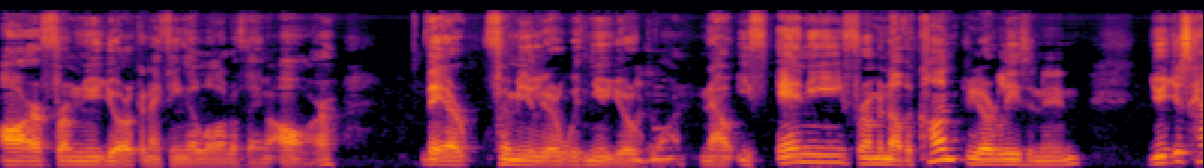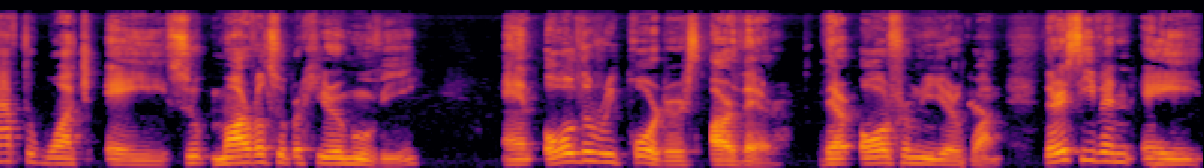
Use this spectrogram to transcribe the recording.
are from New York, and I think a lot of them are, they are familiar with New York mm-hmm. One. Now, if any from another country are listening, you just have to watch a Marvel superhero movie, and all the reporters are there. They're all from New York One. There is even a,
